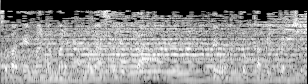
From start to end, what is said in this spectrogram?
Sebagaimana mereka mengasihi kami di waktu kami kecil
